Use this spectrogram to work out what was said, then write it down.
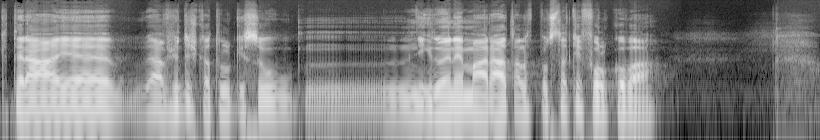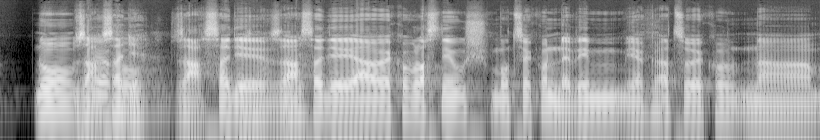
která je, já vím, že ty škatulky jsou, mm, nikdo je nemá rád, ale v podstatě folková. No, V zásadě. Jako, v zásadě, v zásadě. Já jako vlastně už moc jako nevím, jak a co jako na,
